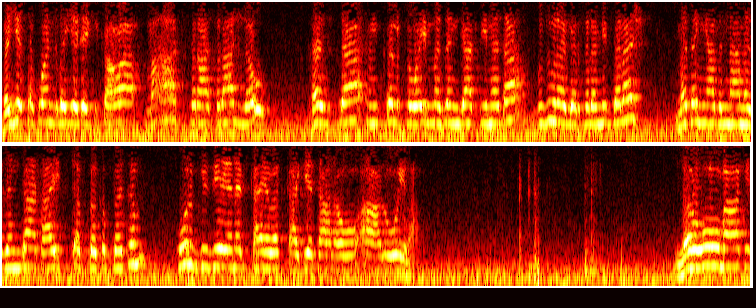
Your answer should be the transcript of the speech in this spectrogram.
በየሰኮንድ በየደቂቃዋ ማአት ስራ ስላለው ከዛ እንቅልፍ ወይም መዘንጋት ቢመጣ ብዙ ነገር ስለሚበላሽ መተኛትና መዘንጋት አይጠበቅበትም ሁልጊዜ የነቃ የበቃ ጌታ ነው አሉ ይላል። ለሁ ማ ፊ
